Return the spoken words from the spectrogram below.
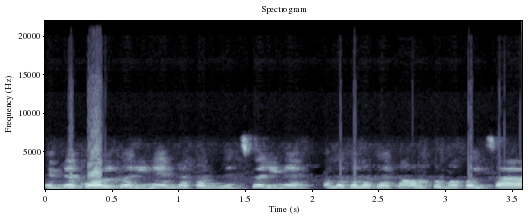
એમને કોલ કરીને, એમને કન્વિન્સ કરીને, અલગ અલગ એકાઉન્ટોમાં પૈસા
